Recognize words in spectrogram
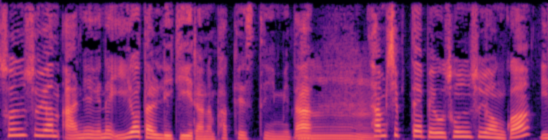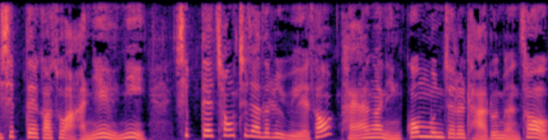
손수현 안예은의 이어달리기라는 팟캐스트입니다. 음. 30대 배우 손수현과 20대 가수 안예은이 10대 청취자들을 위해서 다양한 인권 문제를 다루면서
